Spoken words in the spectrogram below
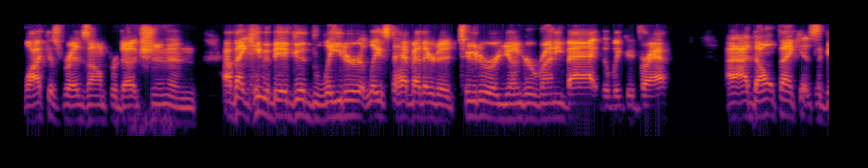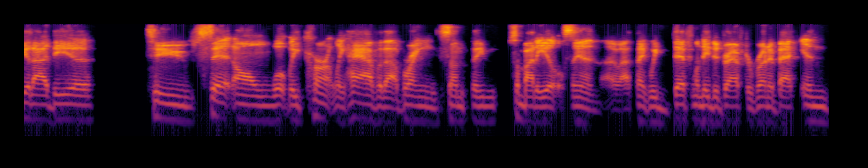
like his red zone production, and I think he would be a good leader, at least to have out there to tutor a younger running back that we could draft. I I don't think it's a good idea to sit on what we currently have without bringing something somebody else in. though. I think we definitely need to draft a running back in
